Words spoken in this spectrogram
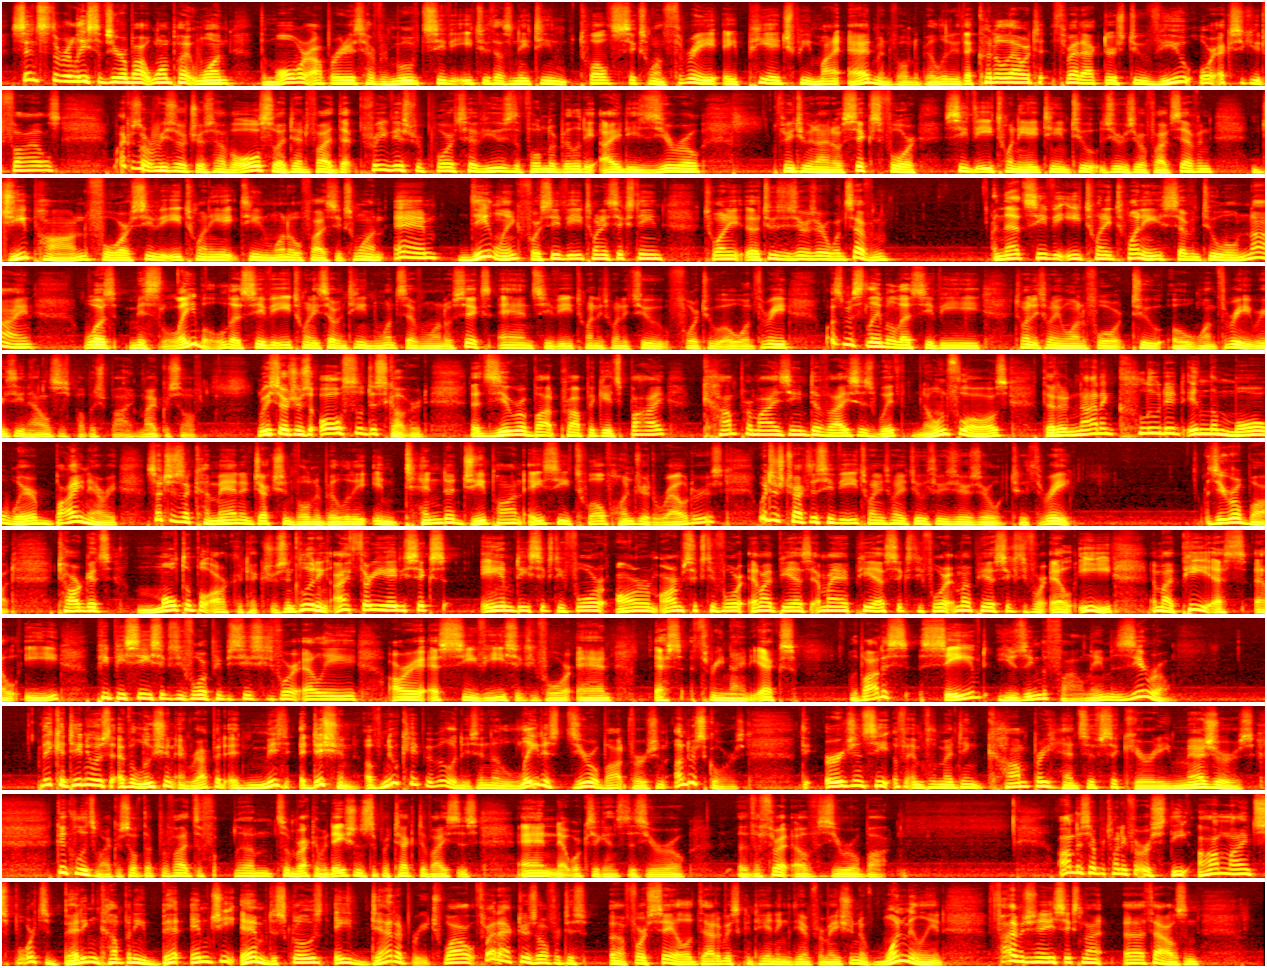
Since the release of ZeroBot 1.1, the malware operators have removed CVE 2018-12613, a PHP MyAdmin vulnerability that could allow threat actors to view or execute files. Microsoft researchers have also identified that previous reports have used the vulnerability ID 0 32906 for CVE 2018-20057, GPON for CVE 2018-10561, and D-Link for CVE 2016-20017. And that CVE 2020-7209 was mislabeled as CVE 2017-17106 and CVE 2022-42013 was mislabeled as CVE 2021-42013, reads the analysis published by Microsoft. Researchers also discovered that ZeroBot propagates by compromising devices with known flaws that are not included in the malware binary, such as a command injection vulnerability in Tenda GPON AC1200 routers, which is tracked to CVE 2022-30023. ZeroBot targets multiple architectures, including i386, AMD 64, ARM, ARM 64, MIPS, MIPS 64, MIPS 64 LE, MIPS LE, PPC 64, PPC 64 LE, RISCV 64, and S390X. The bot is saved using the file name zero. The continuous evolution and rapid addition of new capabilities in the latest ZeroBot version underscores the urgency of implementing comprehensive security measures. Concludes Microsoft that provides um, some recommendations to protect devices and networks against the zero, uh, the threat of ZeroBot. On December 21st, the online sports betting company BetMGM disclosed a data breach while threat actors offered to, uh, for sale a database containing the information of 1,586,000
